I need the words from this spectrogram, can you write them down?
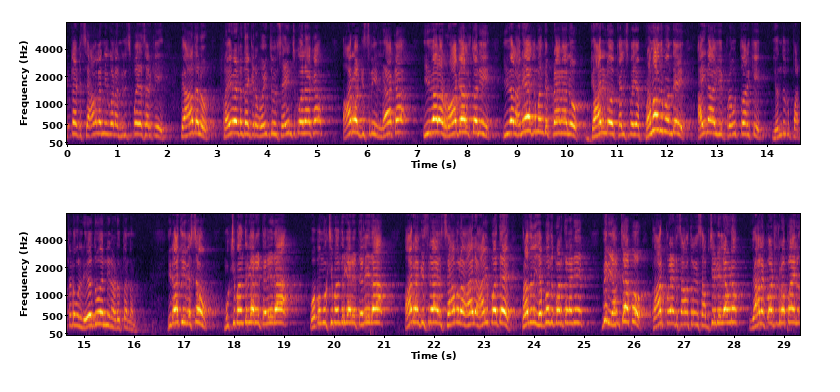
ఇట్లాంటి సేవలన్నీ కూడా నిలిచిపోయేసరికి పేదలు ప్రైవేటు దగ్గర వైద్యం చేయించుకోలేక ఆరోగ్యశ్రీ లేక ఈవేళ రోగాలతోని ఈవేళ అనేక మంది ప్రాణాలు గాలిలో కలిసిపోయే ప్రమాదం ఉంది. అయినా ఈ ప్రభుత్వానికి ఎందుకు పట్టడం లేదు అని నేను అడుగుతున్నాను. ఈరోజు ఈ విషయం ముఖ్యమంత్రి గారికి తెలియదా ఉప ముఖ్యమంత్రి గారికి తెలియదా ఆరోగ్యశ్రీ సేవలు ఆగిపోతే ప్రజలు ఇబ్బంది పడతారని మీరు ఎంచాపు కార్పొరేట్ సంస్థలకు సబ్సిడీలు ఇవ్వడం వేల కోట్ల రూపాయలు.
